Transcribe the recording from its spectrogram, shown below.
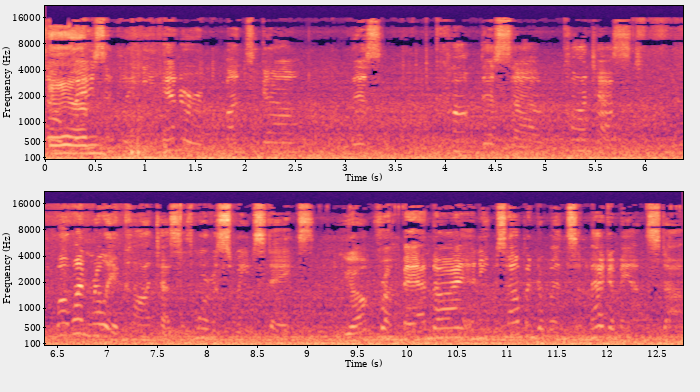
So And- basically, he entered months ago this con- this uh, contest. Well, it wasn't really a contest. It was more of a sweepstakes from Bandai, and he was hoping to win some Mega Man stuff.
